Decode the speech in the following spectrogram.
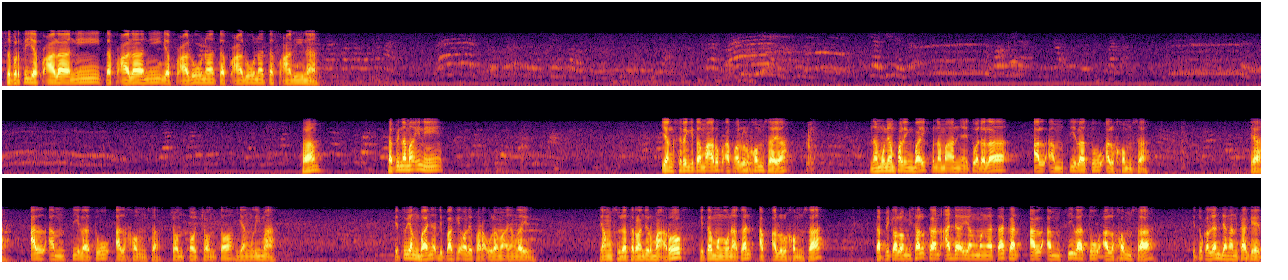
Seperti yaf'alani, taf'alani, yaf'aluna, taf'aluna, taf'alina. Paham? Tapi nama ini yang sering kita ma'ruf af'alul khamsa ya. Namun yang paling baik penamaannya itu adalah al-amsilatu al-khamsa. Ya, al-amsilatu al-khamsa. Contoh-contoh yang lima. Itu yang banyak dipakai oleh para ulama yang lain. Yang sudah terlanjur ma'ruf, kita menggunakan af'alul khamsa tapi kalau misalkan ada yang mengatakan al-amsilatu al-khamsah, itu kalian jangan kaget.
